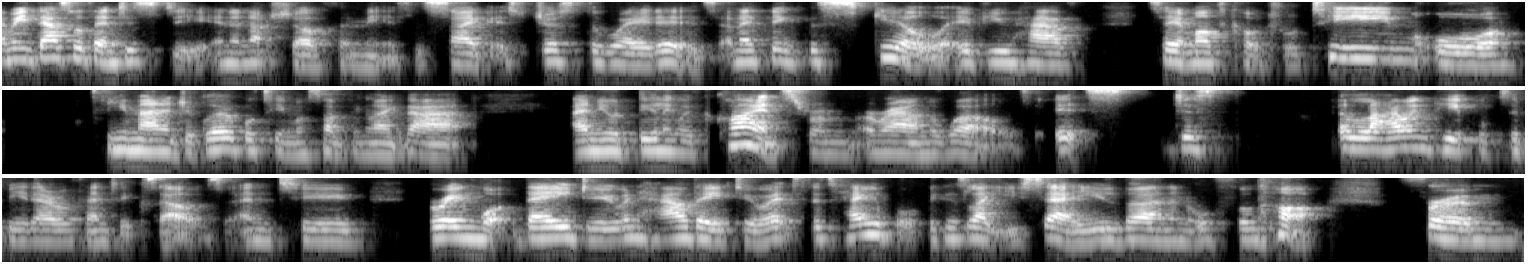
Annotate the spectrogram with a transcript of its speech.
I mean, that's authenticity in a nutshell for me. It's, it's like, it's just the way it is. And I think the skill, if you have, say, a multicultural team or you manage a global team or something like that, and you're dealing with clients from around the world, it's just allowing people to be their authentic selves and to bring what they do and how they do it to the table. Because, like you say, you learn an awful lot from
